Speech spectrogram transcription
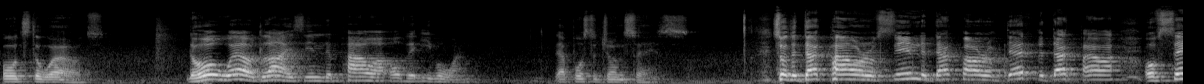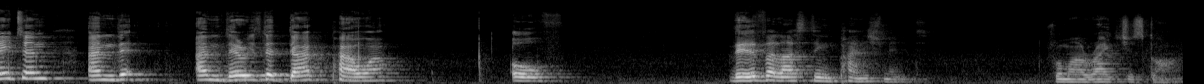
holds the world. The whole world lies in the power of the evil one, the Apostle John says. So, the dark power of sin, the dark power of death, the dark power of Satan, and, the, and there is the dark power of the everlasting punishment from our righteous God.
